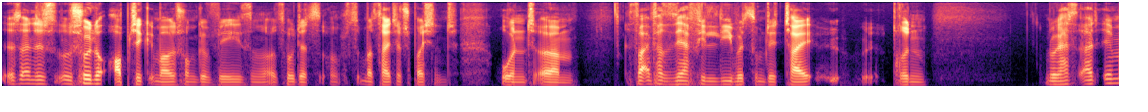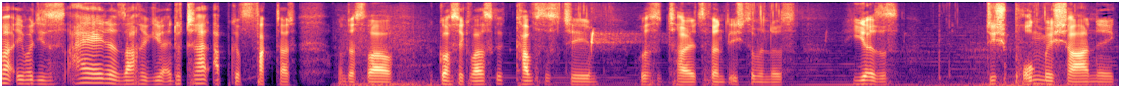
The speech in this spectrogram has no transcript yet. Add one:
Es ist eine schöne Optik immer schon gewesen. Also jetzt immer zeitentsprechend. Und ähm, es war einfach sehr viel Liebe zum Detail äh, drin. Nur du hast halt immer, immer dieses eine Sache gegeben, ein total abgefuckt hat. Und das war, Gothic war das Kampfsystem, größtenteils, fand ich zumindest. Hier ist es die Sprungmechanik.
